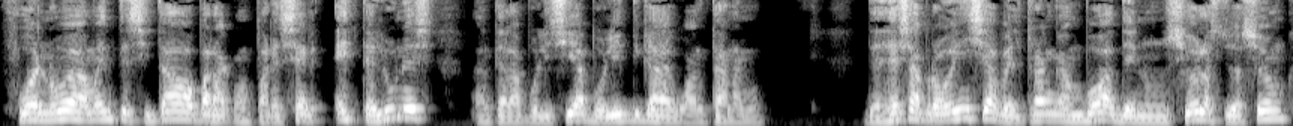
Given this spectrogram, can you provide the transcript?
fue nuevamente citado para comparecer este lunes ante la Policía Política de Guantánamo. Desde esa provincia, Beltrán Gamboa denunció la situación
